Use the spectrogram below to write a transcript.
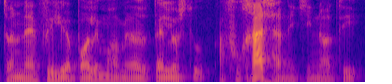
τον εμφύλιο πόλεμο, μετά το τέλος του, αφού χάσανε οι κοινότητοι,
